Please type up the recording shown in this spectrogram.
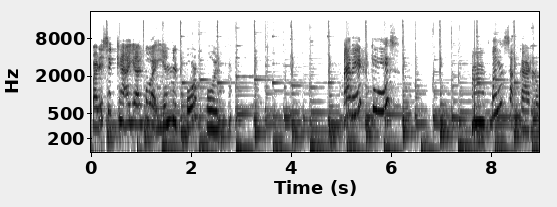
Parece que hay algo ahí en el purple. A ver, ¿qué es? Mm, voy a sacarlo.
